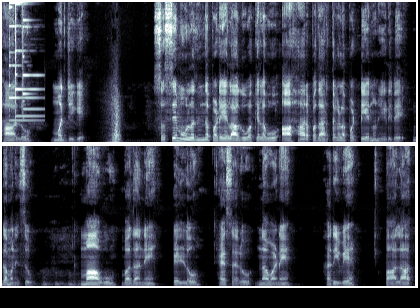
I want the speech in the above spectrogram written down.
ಹಾಲು, ಮಜ್ಜಿಗೆ. ಸಸ್ಯ ಮೂಲದಿಂದ ಪಡೆಯಲಾಗುವ ಕೆಲವು ಆಹಾರ ಪದಾರ್ಥಗಳ ಪಟ್ಟಿಯನ್ನು ನೀಡಿದೆ. ಗಮನಿಸು. ಮಾವು, ಬದನೆ, ಎಳ್ಳು, ಹೆಸರು, ನವಣೆ, ಹರಿವೆ ಪಾಲಕ್,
